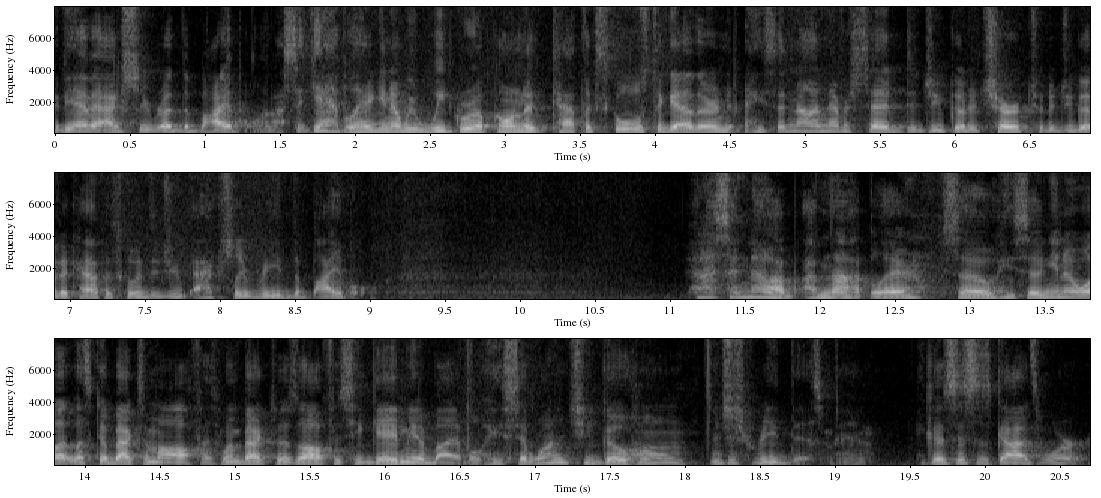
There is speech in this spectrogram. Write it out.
have you ever actually read the Bible? And I said, yeah, Blair, you know, we, we grew up going to Catholic schools together. And he said, no, I never said, did you go to church or did you go to Catholic school? Did you actually read the Bible? And I said, no, I'm not, Blair. So he said, you know what? Let's go back to my office. Went back to his office. He gave me a Bible. He said, why don't you go home and just read this, man? He goes, this is God's word.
